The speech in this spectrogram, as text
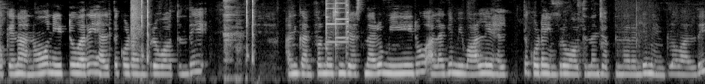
ఓకేనా? No need to worry. Health కూడా ఇంప్రూవ్ అవుతుంది అని కన్ఫర్మేషన్ చేస్తున్నారు. మీరు అలాగే మీ వాళ్ళ హెల్త్ కూడా ఇంప్రూవ్ అవుతుందని చెప్తున్నారండి మీ ఇంట్లో వాళ్ళది.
